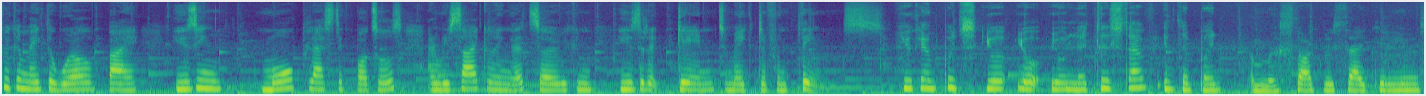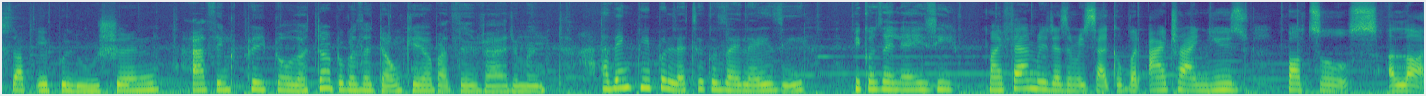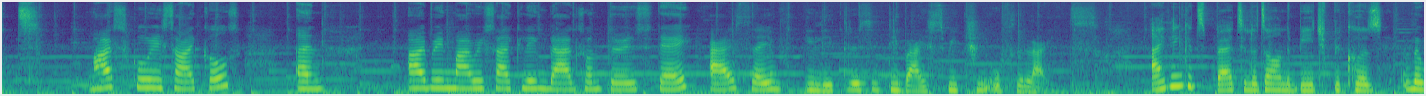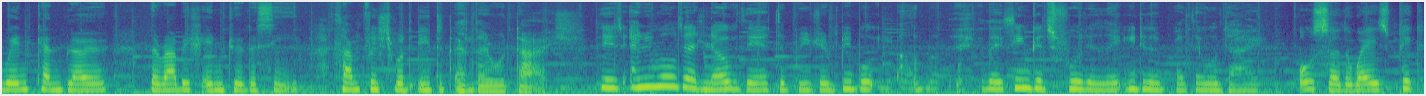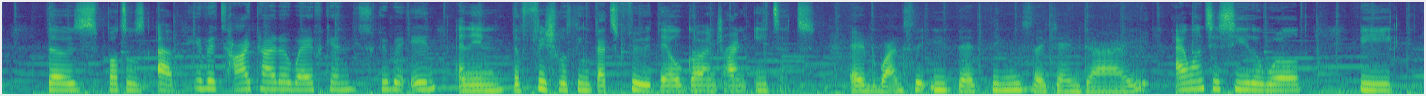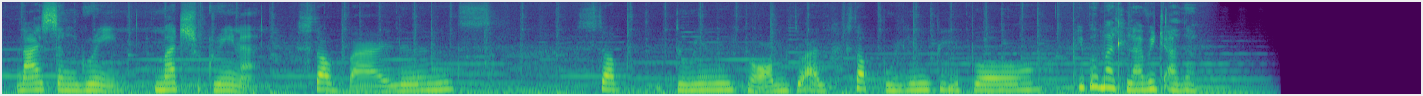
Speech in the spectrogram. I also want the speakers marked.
Speaker 1: we can make the world by using more plastic bottles and recycling it so we can use it again to make different things.
Speaker 2: You can put your, your, your litter stuff in the bin.
Speaker 3: Um, start recycling, stop air pollution.
Speaker 2: I think people litter because they don't care about the environment.
Speaker 4: I think people litter because they're lazy.
Speaker 2: Because they're lazy.
Speaker 1: My family doesn't recycle, but I try and use bottles a lot.
Speaker 4: My school recycles and I bring my recycling bags on Thursday.
Speaker 3: I save electricity by switching off the lights.
Speaker 1: I think it's bad to litter on the beach because
Speaker 4: the wind can blow the rubbish into the sea.
Speaker 2: Some fish would eat it and they would die. There's animals that live there at the beach and people, eat um, they think it's food and they eat it but they will die.
Speaker 1: Also, the waves pick those bottles up.
Speaker 4: If it's high tide, a wave can scoop it in.
Speaker 1: And then the fish will think that's food, they'll go and try and eat it.
Speaker 3: And once they eat that things, they can die.
Speaker 1: I want to see the world be nice and green, much greener.
Speaker 3: Stop violence, stop doing harm to others, stop bullying people.
Speaker 2: People must love each other.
